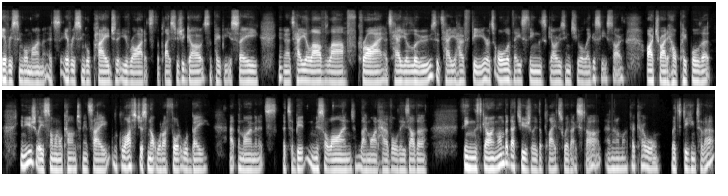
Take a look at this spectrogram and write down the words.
every single moment. It's every single page that you write. It's the places you go. It's the people you see. You know it's how you love laugh cry. It's how you lose. It's how you have fear. It's all of these things goes into your legacy. So i try to help people that know usually someone will come to me and say look life's just not what i thought it would be at the moment. It's it's a bit misaligned. They might have all these other things going on but that's usually the place where they start. And then i'm like okay well let's dig into that.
